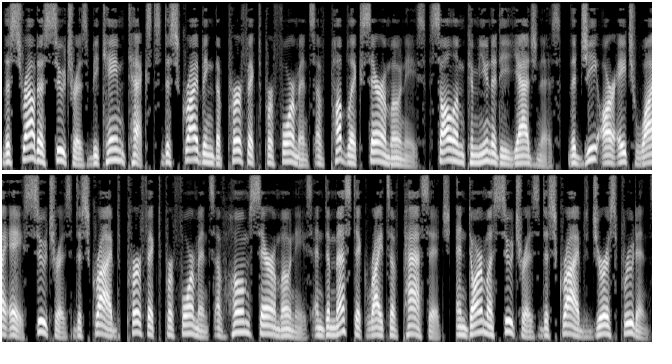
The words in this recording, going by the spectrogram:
The Srauta Sutras became texts describing the perfect performance of public ceremonies solemn community yajnas. The Grhya Sutras described perfect performance of home ceremonies and domestic rites of passage, and Dharma Sutras described jurisprudence,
